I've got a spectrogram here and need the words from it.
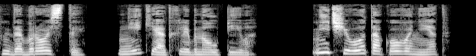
Да брось ты, Ники отхлебнул пиво. Ничего такого нет.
